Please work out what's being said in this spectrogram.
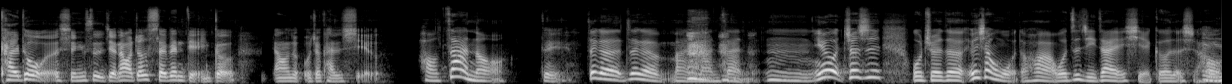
开拓我的新世界，然后我就随便点一个，然后就我就开始写了，好赞哦！对，这个这个蛮蛮赞的，嗯，因为就是我觉得，因为像我的话，我自己在写歌的时候，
